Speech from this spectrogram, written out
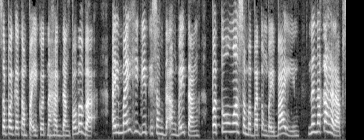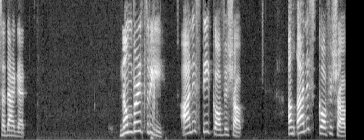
sapagkat ang paikot na hagdang pababa ay may higit isang daang baitang patungo sa mabatong baybayin na nakaharap sa dagat. Number 3. Honesty Coffee Shop ang Honest Coffee Shop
